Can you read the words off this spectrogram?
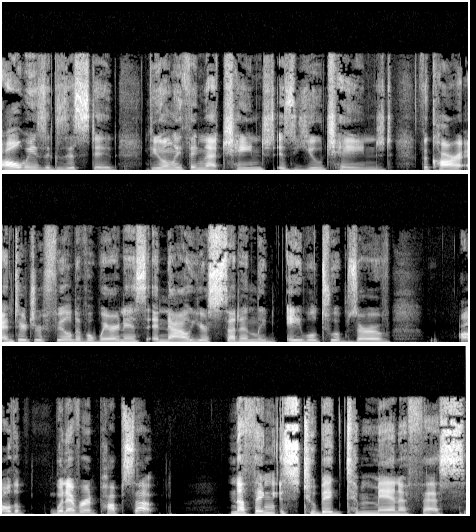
always existed. The only thing that changed is you changed. The car entered your field of awareness, and now you're suddenly able to observe all the whenever it pops up. Nothing is too big to manifest.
